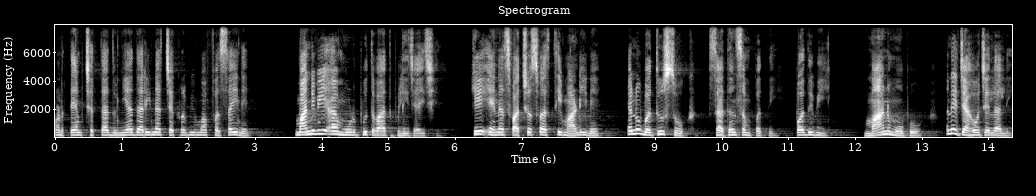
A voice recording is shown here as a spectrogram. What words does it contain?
પણ તેમ છતાં દુનિયાદારીના ચક્રવ્યૂહમાં ફસાઈને માનવી આ મૂળભૂત વાત ભૂલી જાય છે કે એના શ્વાસોશ્વાસથી માંડીને એનું બધું સુખ, સાધન સંપત્તિ, પદવી, માન મોભો અને જાહો જલાલી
